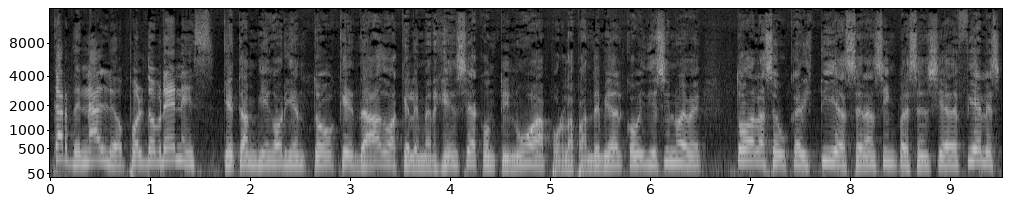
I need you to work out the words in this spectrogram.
cardenal Leopoldo Brenes. Que también orientó que dado a que la emergencia continúa por la pandemia del COVID-19, Todas las Eucaristías serán sin presencia de fieles,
